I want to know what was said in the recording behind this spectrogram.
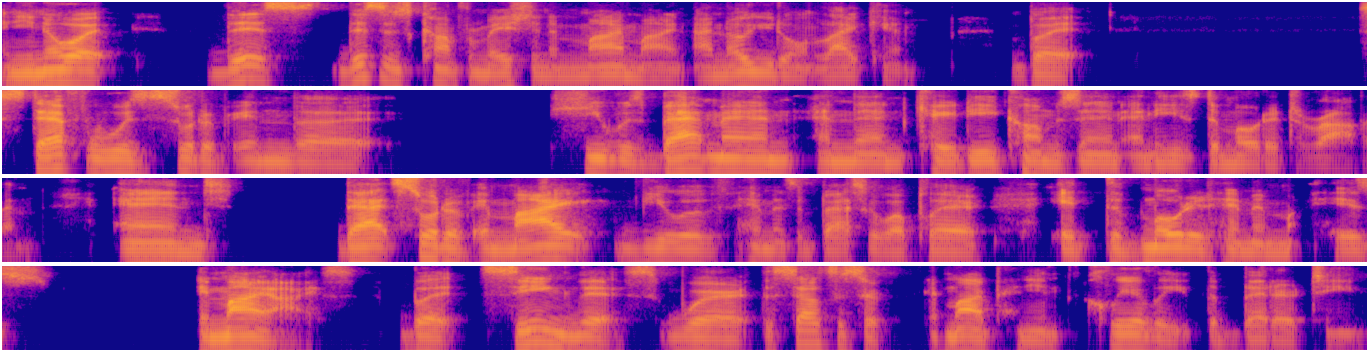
And you know what? This this is confirmation in my mind. I know you don't like him, but Steph was sort of in the he was Batman, and then KD comes in and he's demoted to Robin. And that sort of, in my view of him as a basketball player, it demoted him in his, in my eyes. But seeing this, where the Celtics are, in my opinion, clearly the better team,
